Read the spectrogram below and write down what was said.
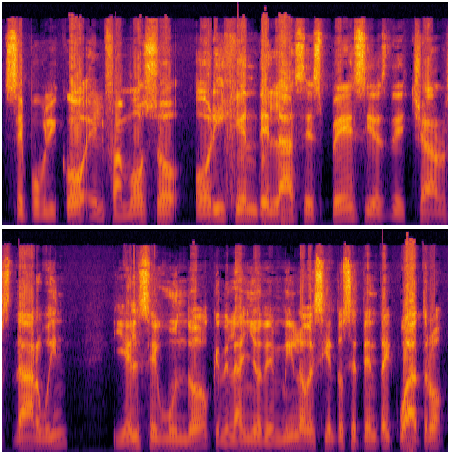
se publicó el famoso Origen de las especies de Charles Darwin y el segundo que en el año de 1974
